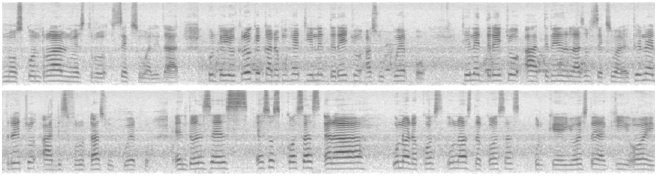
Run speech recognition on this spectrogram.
nos controlen nuestra sexualidad. Porque yo creo que cada mujer tiene derecho a su cuerpo, tiene derecho a tener relaciones sexuales, tiene derecho a disfrutar su cuerpo. Entonces, esas cosas eran una de, cos una de cosas porque yo estoy aquí hoy.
